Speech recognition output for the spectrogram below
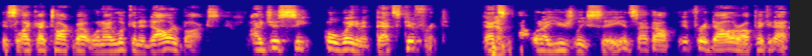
It's like I talk about when I look in a dollar box. I just see, oh, wait a minute, that's different. That's yep. not what I usually see. And so I thought for a dollar, I'll pick it out.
